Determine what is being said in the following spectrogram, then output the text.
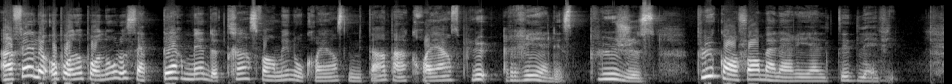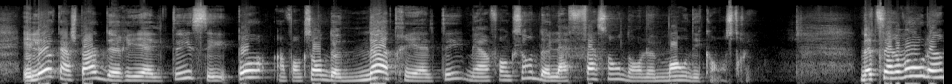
En fait, le Ho'oponopono, là, ça permet de transformer nos croyances limitantes en croyances plus réalistes, plus justes, plus conformes à la réalité de la vie. Et là, quand je parle de réalité, c'est pas en fonction de notre réalité, mais en fonction de la façon dont le monde est construit. Notre cerveau, là,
